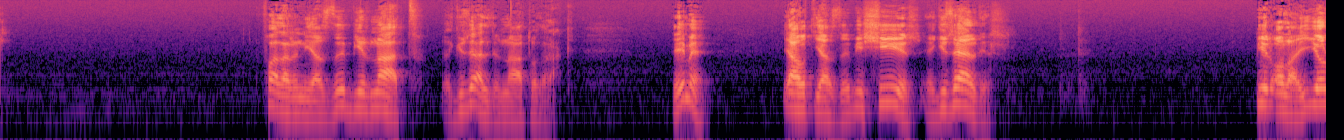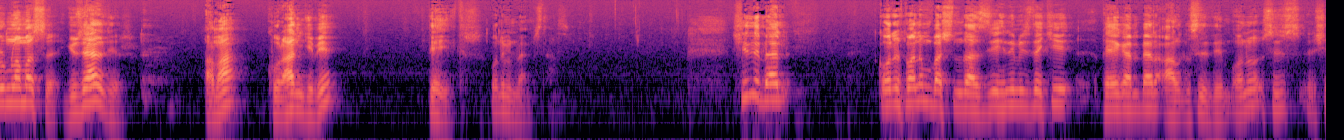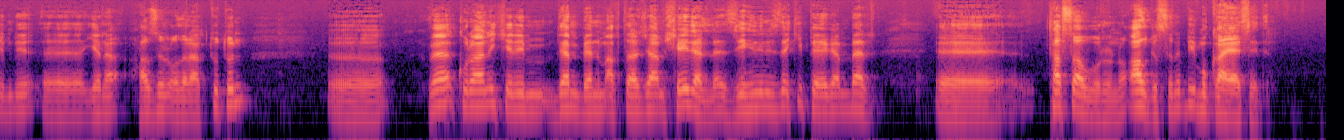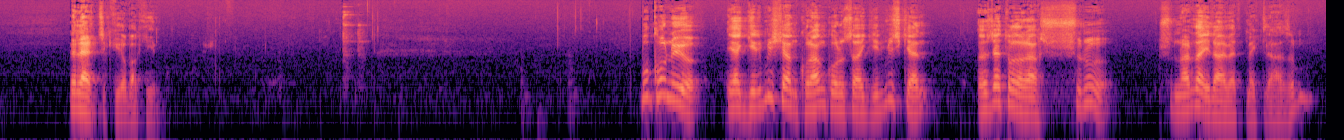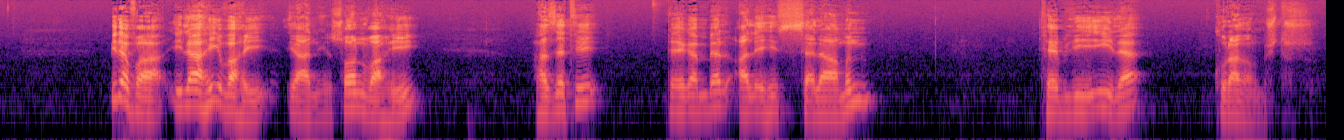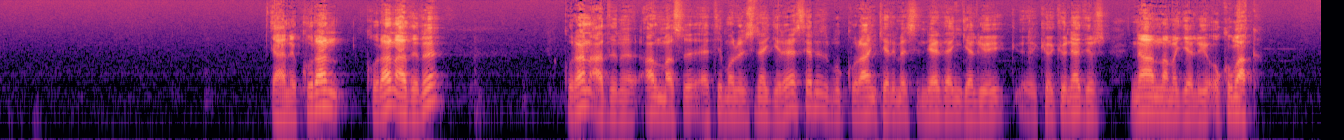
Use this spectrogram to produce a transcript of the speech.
Falanın yazdığı bir naat. E, güzeldir naat olarak. Değil mi? Yahut yazdığı bir şiir. E, güzeldir. Bir olayı yorumlaması. Güzeldir. Ama Kur'an gibi değildir. Bunu bilmemiz lazım. Şimdi ben konuşmanın başında zihnimizdeki peygamber algısı dedim. Onu siz şimdi e, yine hazır olarak tutun. E, ve Kur'an-ı Kerim'den benim aktaracağım şeylerle zihninizdeki peygamber e, tasavvurunu, algısını bir mukayese edin. Neler çıkıyor bakayım. Bu konuyu ya girmişken Kur'an konusuna girmişken özet olarak şunu şunları da ilave etmek lazım. Bir defa ilahi vahiy yani son vahiy Hazreti Peygamber aleyhisselamın tebliğiyle Kur'an olmuştur. Yani Kur'an Kur'an adını Kur'an adını alması etimolojisine girerseniz bu Kur'an kelimesi nereden geliyor, kökü nedir, ne anlama geliyor? Okumak.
